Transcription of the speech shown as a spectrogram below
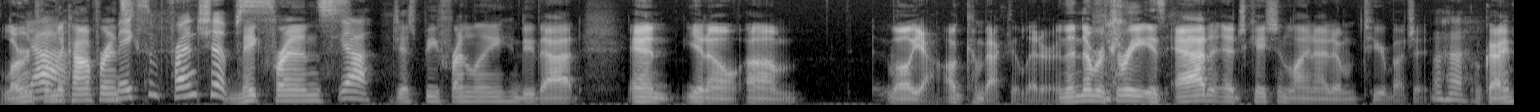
Learn yeah. from the conference Make some friendships. make friends Yeah. just be friendly and do that and you know um well yeah i'll come back to it later and then number three is add an education line item to your budget Uh-huh. okay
